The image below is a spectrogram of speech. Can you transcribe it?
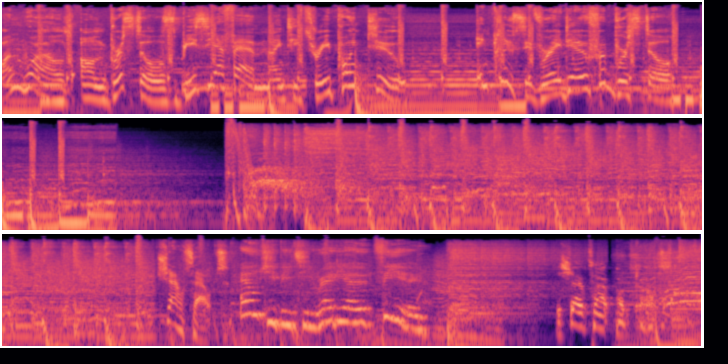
One world on Bristol's BCFM 93.2. Inclusive radio for Bristol. Shout out. LGBT radio for you. The Shout Out Podcast.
